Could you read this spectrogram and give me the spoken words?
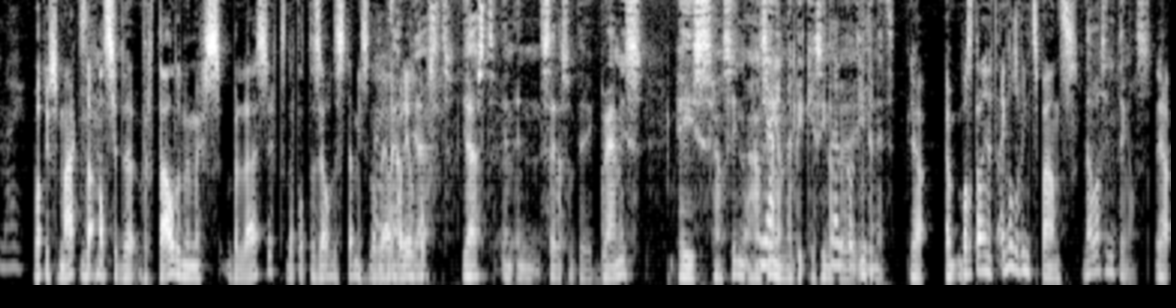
Amai. Wat dus maakt dat als je de vertaalde nummers beluistert, dat dat dezelfde stem is. Dat is eigenlijk wel heel tof. juist. Juist. En, en zelfs op de Grammys, hij is gaan, zingen, gaan Ja. zingen, heb ik gezien Dat op heb ik eh, gezien. internet. Ja. En was het dan in het Engels of in het Spaans? Dat was in het Engels. Ja.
